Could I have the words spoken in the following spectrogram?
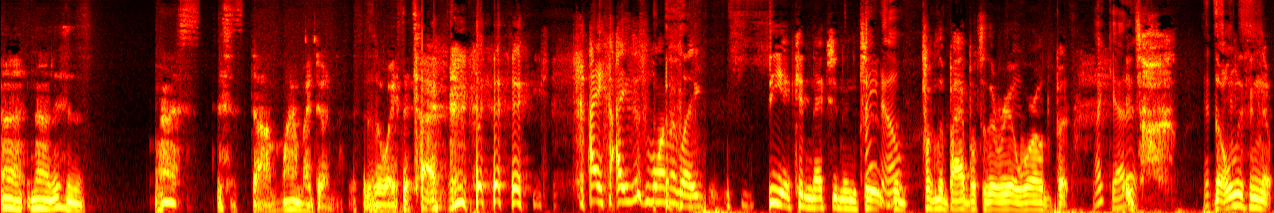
uh, no, this is, this, this is dumb. Why am I doing this? This is a waste of time. I I just want to like see a connection into the, from the Bible to the real world, but I get it's it. It's- the only it's- thing that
